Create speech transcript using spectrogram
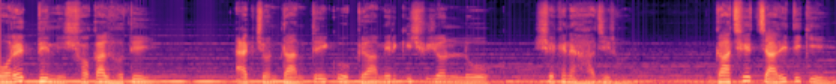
পরের দিনই সকাল হতেই একজন তান্ত্রিক ও গ্রামের কিছুজন লোক সেখানে হাজির হয়। গাছের চারিদিকে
